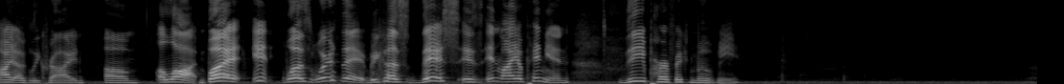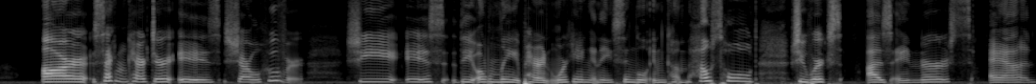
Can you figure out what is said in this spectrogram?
I ugly cried. Um, a lot, but it was worth it because this is, in my opinion, the perfect movie. Our second character is Cheryl Hoover. She is the only parent working in a single income household. She works as a nurse and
